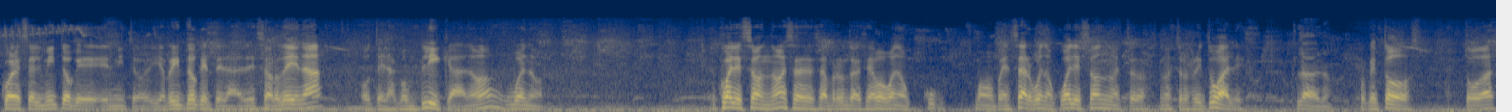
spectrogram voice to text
¿Cuál es el mito que, el mito y el rito que te la desordena o te la complica, ¿no? Bueno, ¿cuáles son, no? Esa es esa pregunta que decías vos, bueno, vamos a pensar, bueno, cuáles son nuestros, nuestros rituales. Claro. Porque todos, todas,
